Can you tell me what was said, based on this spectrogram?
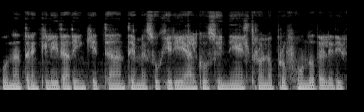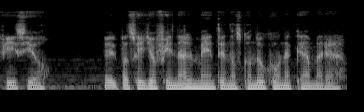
Una tranquilidad inquietante me sugería algo siniestro en lo profundo del edificio. El pasillo finalmente nos condujo a una cámara.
